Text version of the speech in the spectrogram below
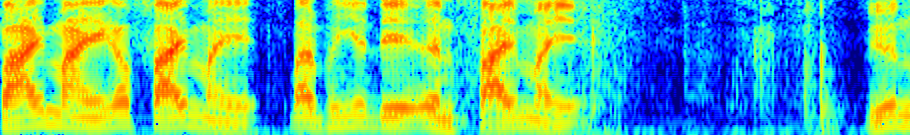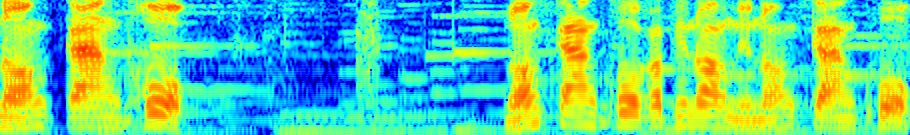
ฝายใหม่ครับฝายใหม่ บ้านพญเดเอิญฝายใหม่ หรือหนองกลางโคกหนองกลางโคกครับพี่น้องนี่หนองกลางโคก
